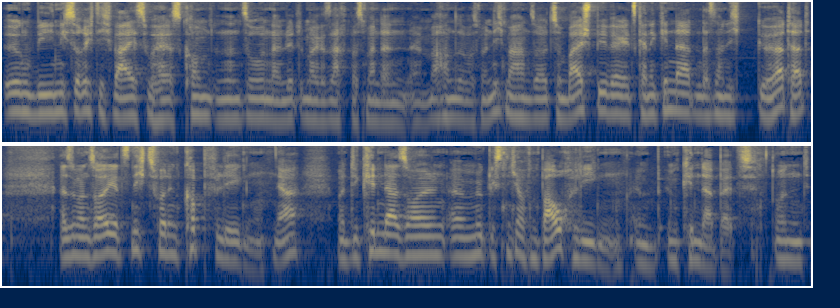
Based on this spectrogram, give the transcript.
irgendwie nicht so richtig weiß, woher es kommt und so. Und dann wird immer gesagt, was man dann äh, machen soll, was man nicht machen soll. Zum Beispiel, wer jetzt keine Kinder hat und das noch nicht gehört hat. Also man soll jetzt nichts vor den Kopf legen, ja. Und die Kinder sollen äh, möglichst nicht auf dem Bauch liegen im, im Kinderbett. Und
